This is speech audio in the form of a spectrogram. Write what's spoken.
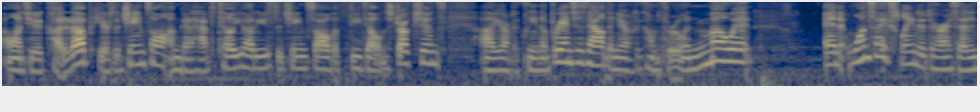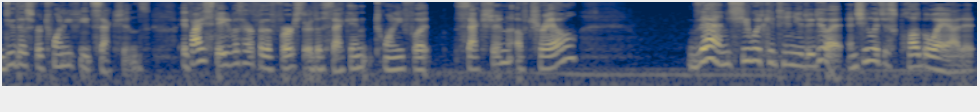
I want you to cut it up. Here's a chainsaw. I'm going to have to tell you how to use the chainsaw with detailed instructions. Uh, you have to clean the branches out, then you have to come through and mow it. And once I explained it to her, I said, and do this for 20 feet sections. If I stayed with her for the first or the second 20 foot section of trail, then she would continue to do it and she would just plug away at it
